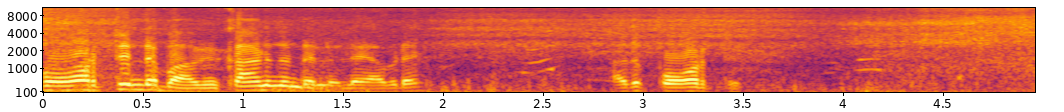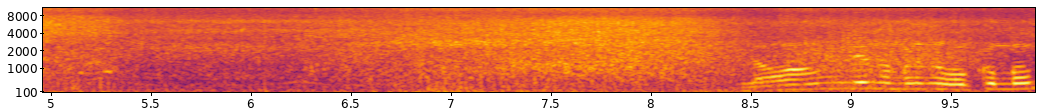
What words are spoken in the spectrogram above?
പോർട്ടിന്റെ ഭാഗം. കാണുന്നുണ്ടല്ലോ അല്ലേ അവിടെ? അത് പോർട്ട്. ലോങ്ങിൽ നമ്മൾ നോക്കുമ്പം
